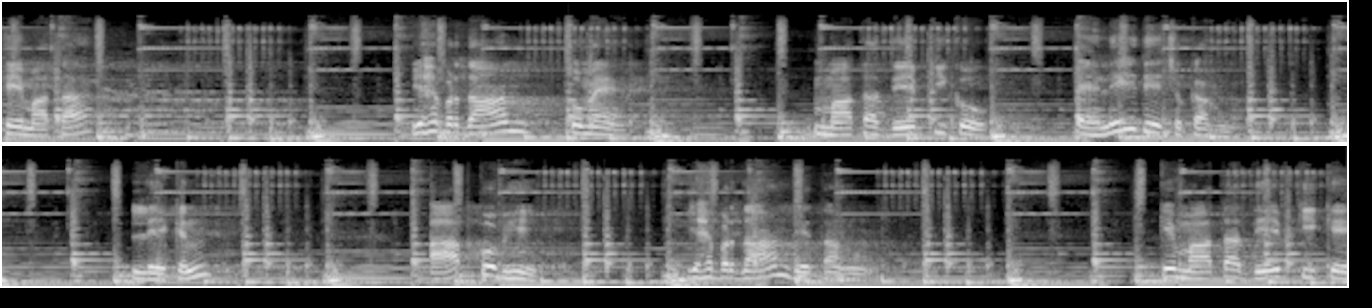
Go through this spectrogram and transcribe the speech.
हे माता, यह वरदान तो मैं माता देवकी को पहले ही दे चुका हूँ। लेकिन आपको भी यह वरदान देता हूँ कि माता देवकी के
